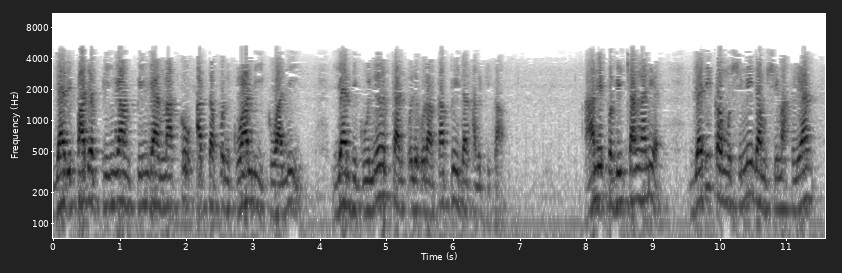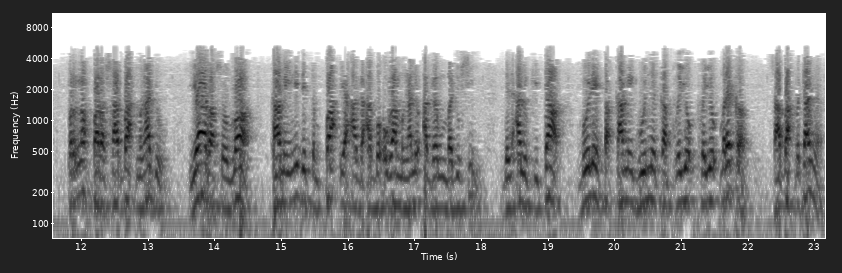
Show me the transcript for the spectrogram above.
daripada pinggan-pinggan makuk ataupun kuali-kuali yang digunakan oleh orang kafir dan ahli kitab. Ini perbincangan dia. Jadi kaum muslimin dan muslimah kalian pernah para sahabat mengadu. Ya Rasulullah, kami ini di tempat yang agak-agak orang menganut agama bajusi dan ahli kitab boleh tak kami gunakan periuk-periuk mereka? Sahabat bertanya.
